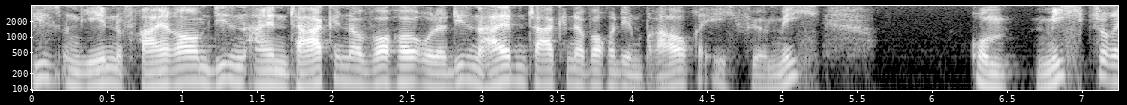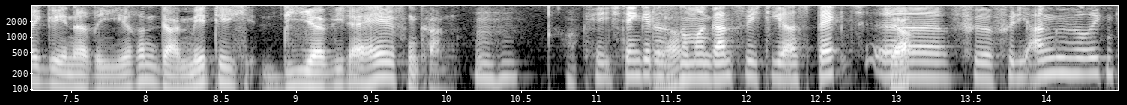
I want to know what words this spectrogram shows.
diesen und jenen Freiraum, diesen einen Tag in der Woche oder diesen halben Tag in der Woche, den brauche ich für mich, um mich zu regenerieren, damit ich dir wieder helfen kann. Mhm. Okay, ich denke, das ja. ist nochmal ein ganz wichtiger Aspekt äh, ja. für, für die Angehörigen.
